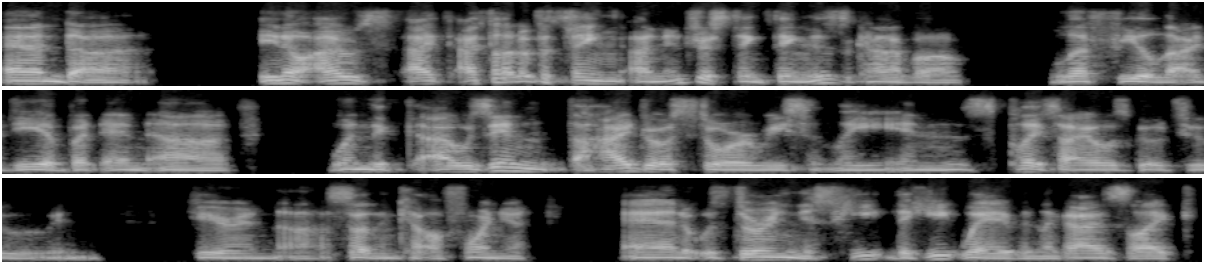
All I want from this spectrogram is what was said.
And uh, you know, I was I, I thought of a thing, an interesting thing. This is kind of a left field idea, but and uh, when the I was in the hydro store recently in this place I always go to in here in uh, Southern California, and it was during this heat, the heat wave, and the guy's like,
